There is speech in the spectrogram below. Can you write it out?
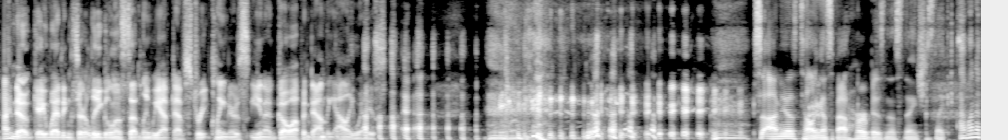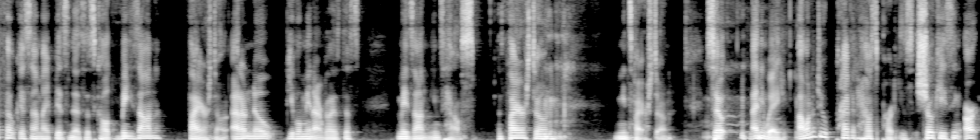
I know gay weddings are legal, and suddenly we have to have street cleaners, you know, go up and down the alleyways. so Anya's telling us about her business thing. She's like, I want to focus on my business. It's called Maison Firestone. I don't know, people may not realize this. Maison means house, and Firestone means Firestone. So, anyway, I want to do private house parties showcasing art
